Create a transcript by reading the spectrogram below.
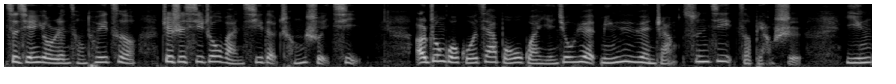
此前有人曾推测这是西周晚期的盛水器。而中国国家博物馆研究院名誉院长孙基则表示，银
